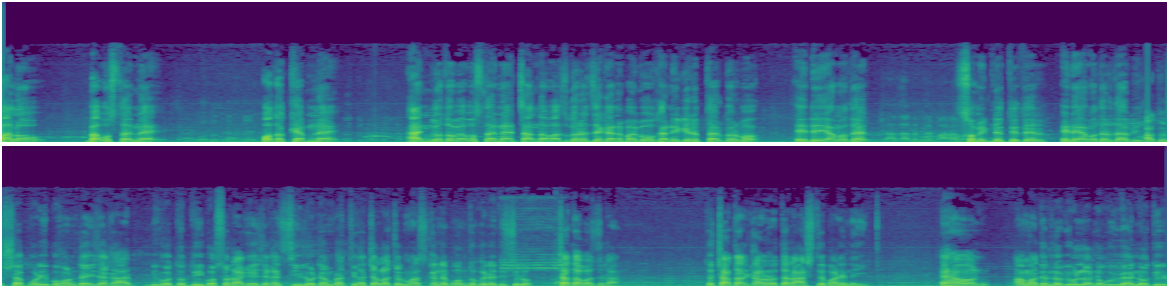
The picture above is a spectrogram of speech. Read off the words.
ভালো ব্যবস্থা নেয়, পদক্ষেপ নেয়, আইনগত ব্যবস্থা নেয় চান্দাবাজ করে যেখানে পাইবো ওখানে গ্রেপ্তার করব। এটাই আমাদের শ্রমিক নেতৃত্বের, এটাই আমাদের দাবি। আদর্শ পরিবহনটা এই জায়গায় বিগত দুই বছর আগে এই জায়গায় ছিল, ড্যামরা থেকে চলাচল মাঝখানে বন্ধ করে দিছিল চাঁদাবাজরা। তো চাঁদার কারণে তারা আসতে পারে নাই। এখন আমাদের নবীউল্লাহ নবী নদীর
